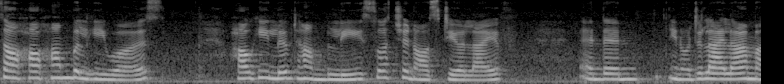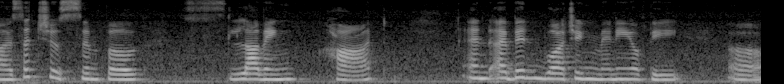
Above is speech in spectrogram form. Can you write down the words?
saw how humble he was, how he lived humbly, such an austere life. And then, you know, Dalai Lama is such a simple, loving heart. And I've been watching many of the uh,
